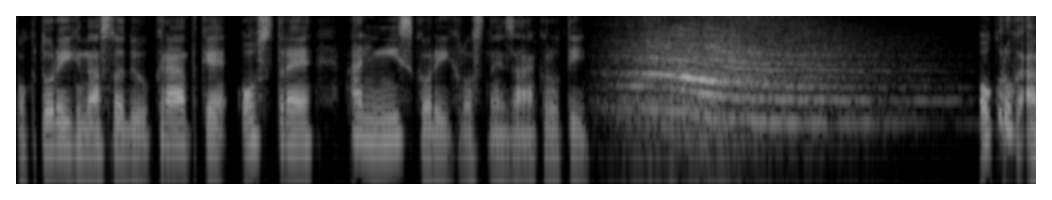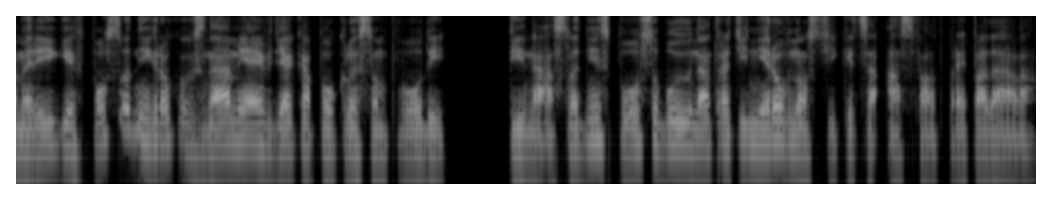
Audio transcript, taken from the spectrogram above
po ktorých nasledujú krátke, ostré a nízkorýchlostné zákruty. Okruh Amerík je v posledných rokoch známy aj vďaka poklesom pôdy. Tí následne spôsobujú na trati nerovnosti, keď sa asfalt prepadáva.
